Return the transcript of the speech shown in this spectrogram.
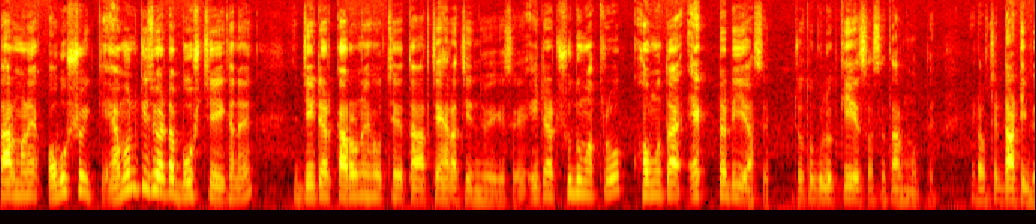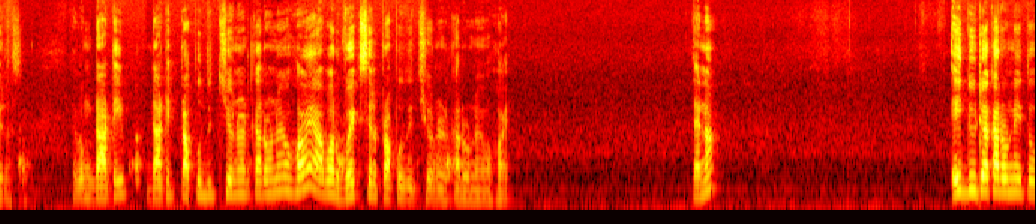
তার মানে অবশ্যই এমন কিছু একটা বসছে এখানে, যেটার কারণে হচ্ছে তার চেহারা চেঞ্জ হয়ে গেছে। এটার শুধুমাত্র ক্ষমতা একটারই আছে, যতগুলো কেস আছে তার মধ্যে। এটা হচ্ছে ডাটিভের আছে এবং ডাটিভ ডাটিভ প্রাপোজিশনের কারণেও হয় আবার ওয়েক্সেল প্রাপোজিশনের কারণেও হয়। তাই না? এই দুইটা কারণেই তো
